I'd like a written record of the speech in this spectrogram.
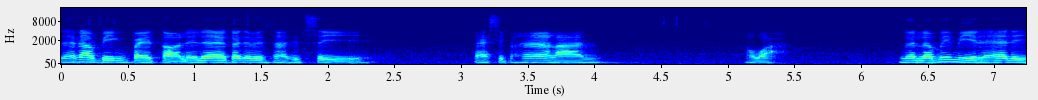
ถ้าเราบิงไปต่อเรื่อยๆ ก็จะเป็นสามสิบสี่แปดสิบห้าล้าน เอาวะเงินเราไม่มีแล้วดิ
